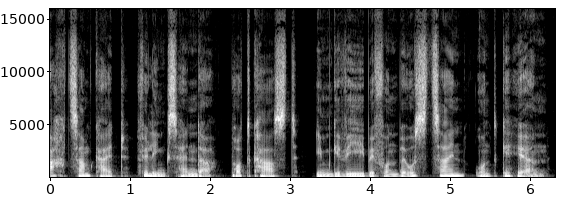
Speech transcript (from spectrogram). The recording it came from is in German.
Achtsamkeit für Linkshänder Podcast im Gewebe von Bewusstsein und Gehirn.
